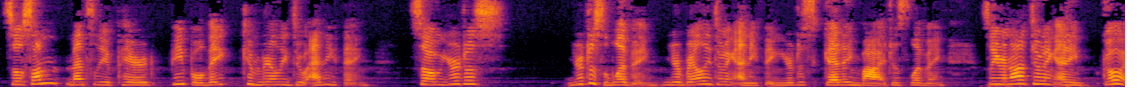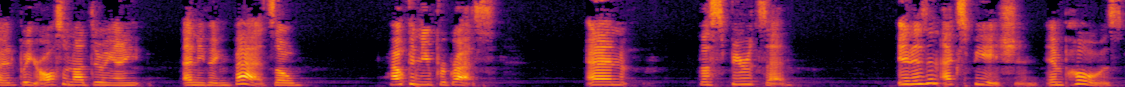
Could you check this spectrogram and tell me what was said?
So some mentally impaired people, they can barely do anything. So you're just, you're just living. You're barely doing anything. You're just getting by, just living. So you're not doing any good, but you're also not doing any, anything bad. So how can you progress? And the Spirit said, It is an expiation imposed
